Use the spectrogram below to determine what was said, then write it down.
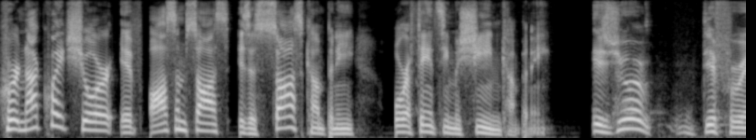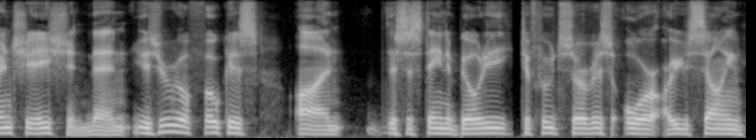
who are not quite sure if AWSM Sauce is a sauce company or a fancy machine company. is your differentiation then is your real focus on the sustainability to food service or are you selling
